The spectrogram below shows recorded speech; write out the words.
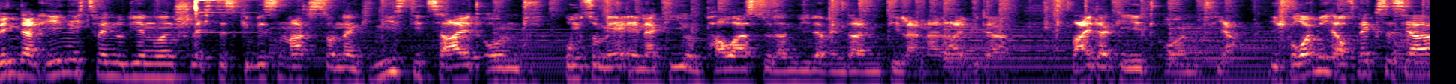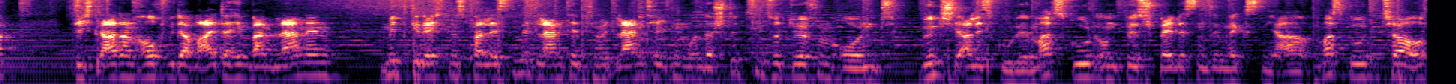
Bringt dann eh nichts, wenn du dir nur ein schlechtes Gewissen machst, sondern genießt die Zeit und umso mehr Energie und Power hast du dann wieder, wenn dann die Lernerei wieder weitergeht. Und ja, ich freue mich auf nächstes Jahr, dich da dann auch wieder weiterhin beim Lernen mit Gedächtnispalästen, mit Lerntipps, mit Lerntechniken unterstützen zu dürfen und wünsche dir alles Gute. Mach's gut und bis spätestens im nächsten Jahr. Mach's gut, ciao.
